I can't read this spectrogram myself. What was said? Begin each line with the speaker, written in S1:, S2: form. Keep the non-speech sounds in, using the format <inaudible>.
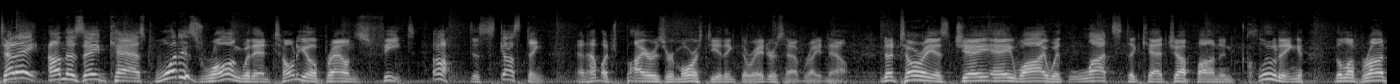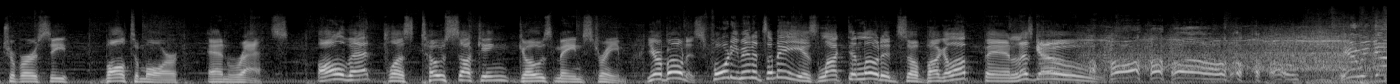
S1: Today on the CzabeCast, what is wrong with Antonio Brown's feet? Oh, disgusting. And how much buyer's remorse do you think the Raiders have right now? Notorious JAY with lots to catch up on, including the LeBron controversy, Baltimore, and rats. All that plus toe sucking goes mainstream. Your bonus 40 minutes of me is locked and loaded, so buckle up and let's go. <laughs>
S2: Here we go.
